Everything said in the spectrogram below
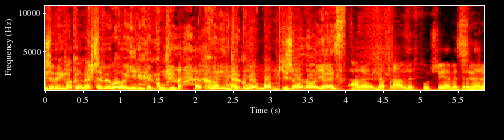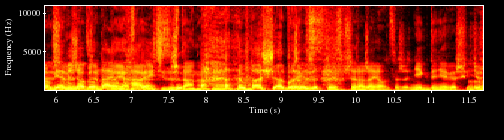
żeby pójdzie. choinkę kupił. Choinkę kupił bombki, że ono jest. Ale naprawdę współczujemy trenerom, wiemy, żeby- że oglądają żeby nas, ale dojechali ci ze Stanów, nie? Właśnie, albo to żeby... jest, to jest przerażające, że nigdy nie wiesz, idziesz,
